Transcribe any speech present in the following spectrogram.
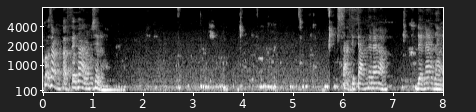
ก็สั่งตัดเสื้อผ้าแล้วไม่ใช่เหรอฝาก ติดตามด้วยนะคะ เดือนหน้าถ่าย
